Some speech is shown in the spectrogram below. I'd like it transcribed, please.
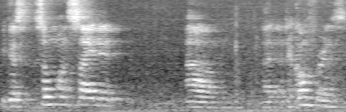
because someone cited um, at, a conference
